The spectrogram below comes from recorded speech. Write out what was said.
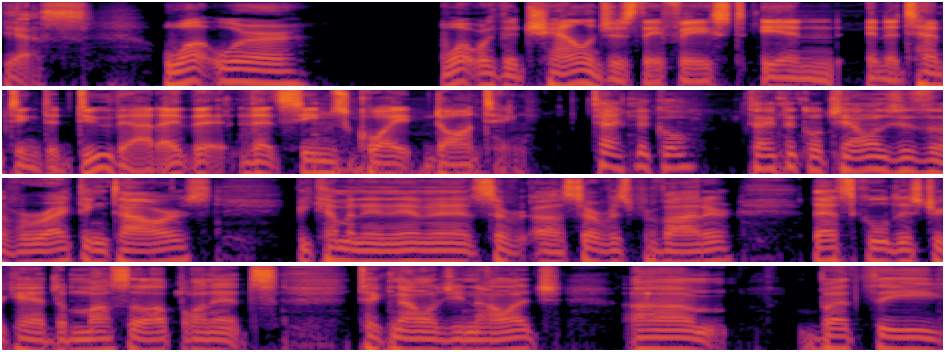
Yes. What were what were the challenges they faced in in attempting to do that? I, that, that seems quite daunting. technical technical challenges of erecting towers, becoming an internet ser- uh, service provider. That school district had to muscle up on its technology knowledge. Um, but the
